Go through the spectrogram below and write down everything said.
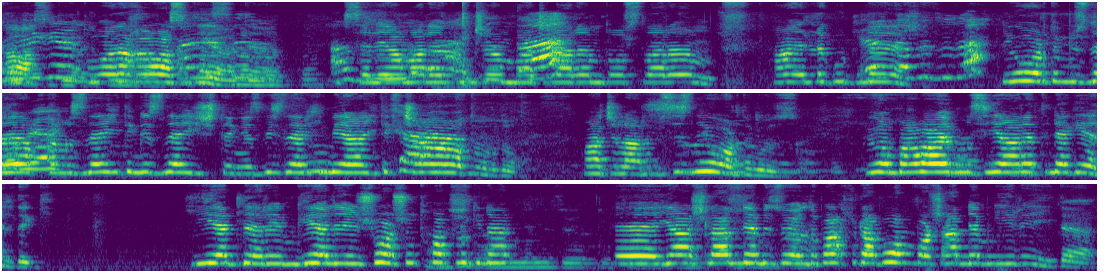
Havası diyordu. Duvara havası diyordu. Selamun aleyküm canım bacılarım, dostlarım. Hayırlı günler. Diyordunuz ne yaptınız, ne yediniz, ne içtiniz. Bizler yemeğe yedik, çaya oturduk. Bacılarım siz ne yordunuz? Diyorum babamın ziyaretine geldik. Yeğenlerim gelin şu şu toplu yine. Ee, yaşlı annemiz öldü. Bak şurada bomboş annem yeriydi.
